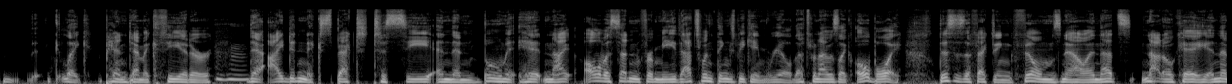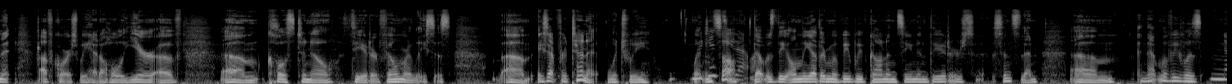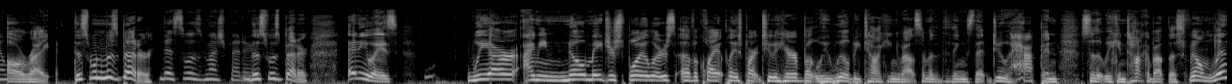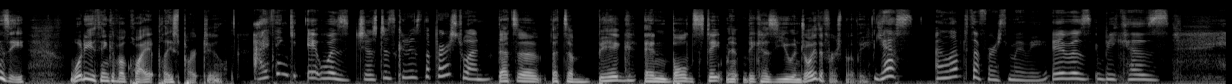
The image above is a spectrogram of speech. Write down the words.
like pandemic theater Mm-hmm. that I didn't expect to see and then boom it hit and I all of a sudden for me that's when things became real that's when I was like oh boy this is affecting films now and that's not okay and then it, of course we had a whole year of um, close to no theater film releases um, except for Tenet which we went and saw that one. was the only other movie we've gone and seen in theaters since then um, and that movie was Nope. all right this one was better This was much better. this was better. Anyways, we are, I mean, no major spoilers of A Quiet Place Part 2 here, but we will be talking about some of the things that do happen so that we can talk about this film. Lindsey, what do you think of A Quiet Place Part 2? I think it was just as good as the first one. That's a that's a big and bold statement because you enjoy the first movie. Yes, I loved the first movie. It was because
